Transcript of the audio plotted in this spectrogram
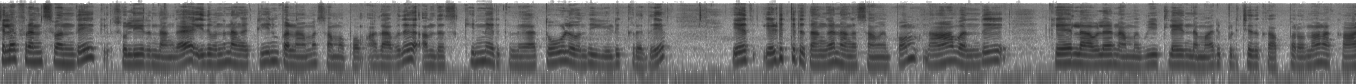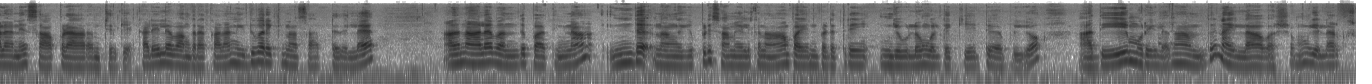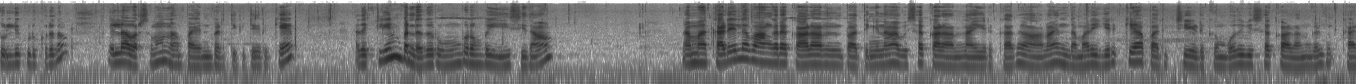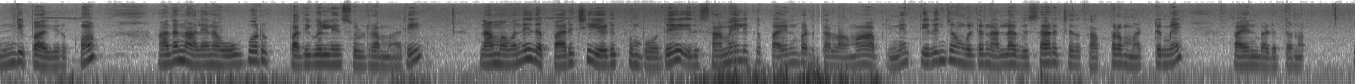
சில ஃப்ரெண்ட்ஸ் வந்து சொல்லியிருந்தாங்க இது வந்து நாங்கள் க்ளீன் பண்ணாமல் சமைப்போம். அதாவது அந்த ஸ்கின் இருக்கு இல்லையா தோலை வந்து எடுக்கிறது. எடுத்துட்டு தாங்க நாங்கள் சமைப்போம். நான் வந்து கேரளாவில் நம்ம வீட்டில் இந்த மாதிரி பிடிச்சதுக்கு அப்புறம் தான் நான் காளானே சாப்பிட ஆரம்பிச்சிருக்கேன். கடையில் வாங்குகிற காளான் இது வரைக்கும் நான் சாப்பிட்டதில்லை. அதனால் வந்து பார்த்திங்கன்னா இந்த நாங்கள் எப்படி சமையலுக்கு நான் பயன்படுத்துகிறேன் இங்கே உள்ளவங்கள்ட்ட கேட்டு அப்படியோ அதே முறையில் தான் வந்து நான் எல்லா வருஷமும் எல்லாருக்கும் சொல்லி கொடுக்குறதும் எல்லா வருஷமும் நான் பயன்படுத்திக்கிட்டே இருக்கேன். அதை க்ளீன் பண்ணுறது ரொம்ப ரொம்ப ஈஸி தான். நம்ம கடையில் வாங்குகிற காளான் பார்த்திங்கன்னா விஷக்காளான்லாம் இருக்காது. ஆனால் இந்த மாதிரி இயற்கையாக பறித்து எடுக்கும்போது விஷக்காளான்கள் கண்டிப்பாக இருக்கும். அதனால் நான் ஒவ்வொரு பதிவுலையும் சொல்கிற மாதிரி நம்ம வந்து இதை பறித்து எடுக்கும்போது இது சமையலுக்கு பயன்படுத்தலாமா அப்படின்னு தெரிஞ்சவங்கள்ட்ட நல்லா விசாரித்ததுக்கு அப்புறம் மட்டுமே பயன்படுத்தணும்.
